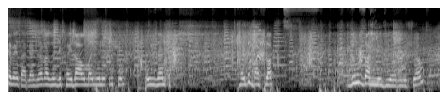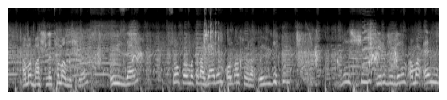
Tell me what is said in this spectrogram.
Evet arkadaşlar az önce kaydı almayı unutmuşum. O yüzden kaydı başlattım zannediyormuşum. Ama başlatamamışım. O yüzden son forma kadar geldim. Ondan sonra öldüm. Ve şimdi geri buradayım ama en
